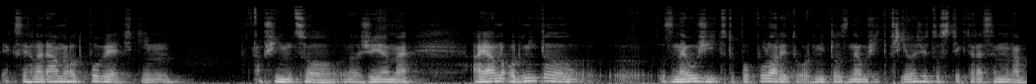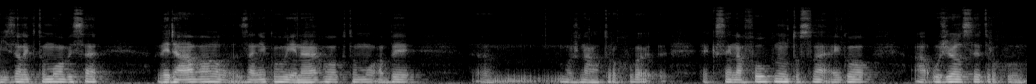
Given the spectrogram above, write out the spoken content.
jak si hledáme odpověď tím vším, co žijeme. A Jan odmítl eh, zneužít tu popularitu, odmítl zneužít příležitosti, které se mu nabízely k tomu, aby se vydával za někoho jiného, k tomu, aby možná trochu eh, jak si nafouknul to své ego a užil si trochu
